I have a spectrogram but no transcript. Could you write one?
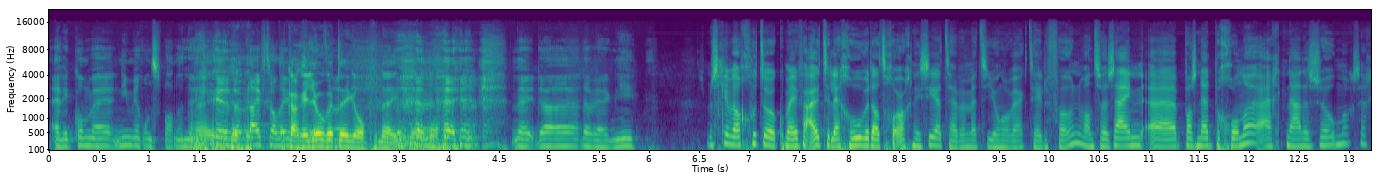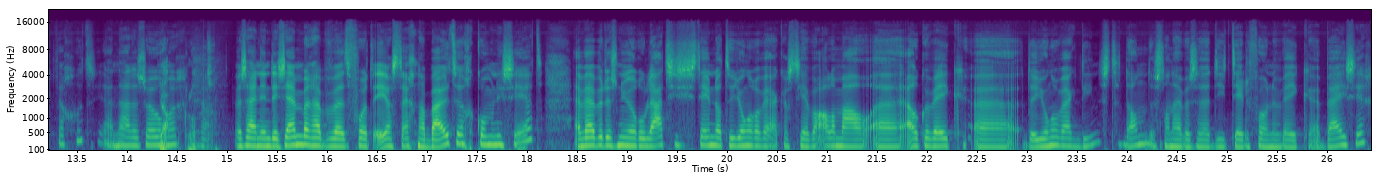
en ik kon me niet meer ontspannen. Nee, nee. dat blijft alleen. Ik kan geen yoga tegenop, nee. Nee, nee, nee dat, dat werkt niet misschien wel goed ook om even uit te leggen hoe we dat georganiseerd hebben met de jongerenwerktelefoon. Want we zijn uh, pas net begonnen, eigenlijk na de zomer, zeg ik dat goed? Ja, na de zomer. Ja, klopt. We zijn in december hebben we het voor het eerst echt naar buiten gecommuniceerd. En we hebben dus nu een roulatiesysteem dat de jongerenwerkers, die hebben allemaal uh, elke week uh, de jongerenwerkdienst dan. Dus dan hebben ze die telefoon een week bij zich.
